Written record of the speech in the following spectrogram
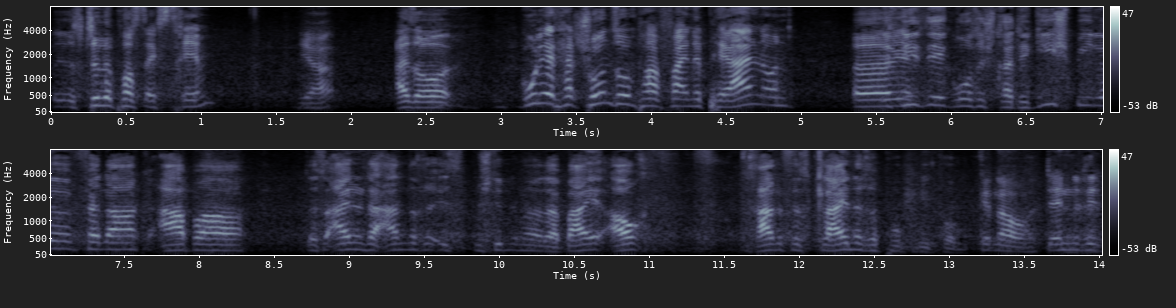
äh, Stille Post Extrem. Ja, Also Goliath hat schon so ein paar feine Perlen und Das ist äh, nicht der große Strategiespiele-Verlag, aber das eine oder andere ist bestimmt immer dabei, auch gerade fürs kleinere Publikum. genau. Denn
